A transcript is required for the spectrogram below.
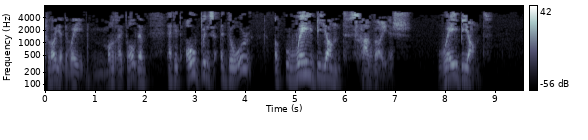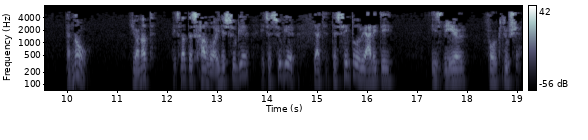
kloya, the way Mordechai told them, that it opens a door of way beyond schar way beyond. Then no, you are not. It's not the schar sugya. It's a sugya that the simple reality is there for kedusha.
